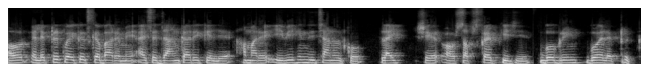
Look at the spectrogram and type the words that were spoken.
और इलेक्ट्रिक व्हीकल्स के बारे में ऐसे जानकारी के लिए हमारे ईवी हिंदी चैनल को लाइक शेयर और सब्सक्राइब कीजिए। गो ग्रीन गो इलेक्ट्रिक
